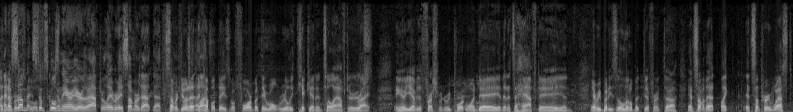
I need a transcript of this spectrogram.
a I know some schools, some schools in the area are after Labor Day. Some are that that. Some are doing it a month. couple of days before, but they won't really kick in until after. It's- You know, you have the freshman report one day, and then it's a half day, and everybody's a little bit different. Uh, and some of that, like at Sun Prairie West,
